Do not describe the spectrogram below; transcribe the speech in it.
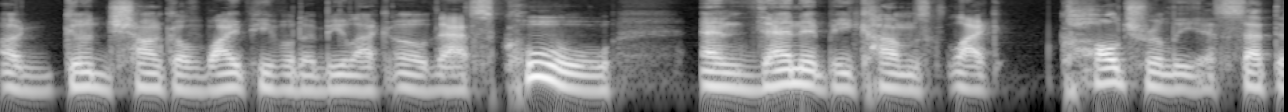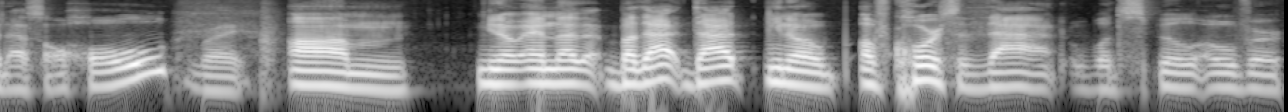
a good chunk of white people to be like oh that's cool and then it becomes like culturally accepted as a whole right. um you know, and that, but that that you know, of course, that would spill over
